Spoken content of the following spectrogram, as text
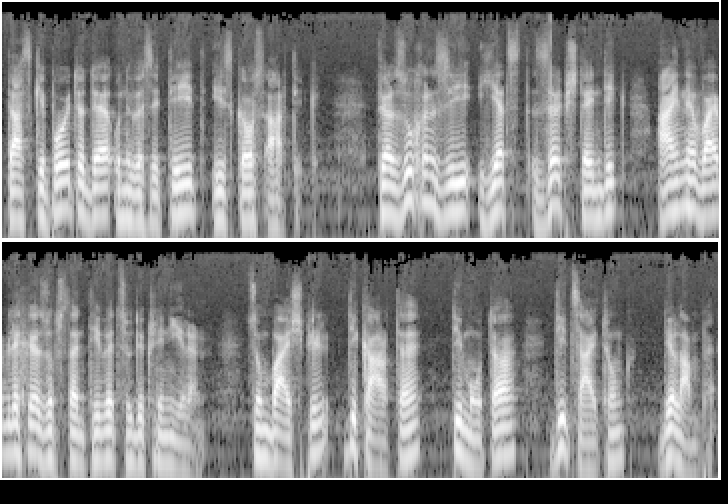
Das Gebäude der Universität ist großartig. Versuchen Sie jetzt selbstständig eine weibliche Substantive zu deklinieren. Zum Beispiel die Karte, die Mutter, die Zeitung, die Lampe.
